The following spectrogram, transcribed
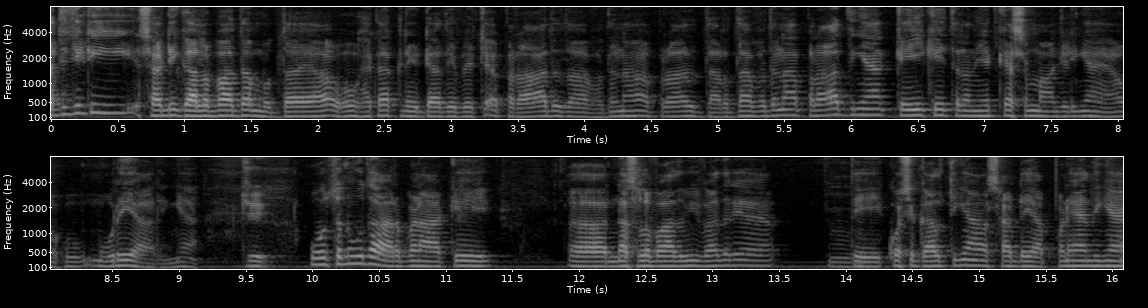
ਅੱਜ ਜਿਹੜੀ ਸਾਡੀ ਗੱਲਬਾਤ ਦਾ ਮੁੱਦਾ ਆ ਉਹ ਹੈਗਾ ਕੈਨੇਡਾ ਦੇ ਵਿੱਚ ਅਪਰਾਧ ਦਾ ਵਧਣਾ ਅਪਰਾਧ ਦਰ ਦਾ ਵਧਣਾ ਅਪਰਾਧ ਦੀਆਂ ਕਈ ਕਈ ਤਰ੍ਹਾਂ ਦੀਆਂ ਕਿਸਮਾਂ ਜਿਹੜੀਆਂ ਆ ਉਹ ਮੂਹਰੇ ਆ ਰਹੀਆਂ। ਜੀ। ਉਸ ਨੂੰ ਉਧਾਰ ਬਣਾ ਕੇ ਨਸਲਵਾਦ ਵੀ ਵੱਧ ਰਿਹਾ ਆ ਤੇ ਕੁਝ ਗਲਤੀਆਂ ਸਾਡੇ ਆਪਣਿਆਂ ਦੀਆਂ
